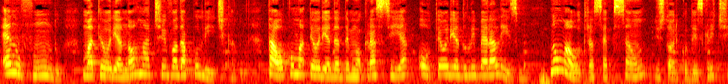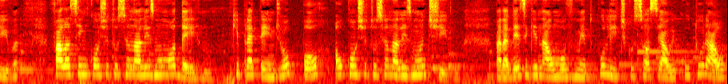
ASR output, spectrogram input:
É, no fundo, uma teoria normativa da política, tal como a teoria da democracia ou teoria do liberalismo. Numa outra acepção, histórico-descritiva, fala-se em constitucionalismo moderno, que pretende opor ao constitucionalismo antigo, para designar o movimento político, social e cultural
